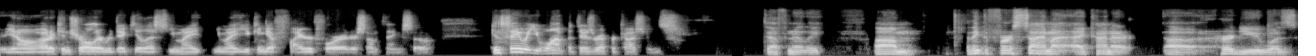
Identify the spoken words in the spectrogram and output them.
you know, out of control or ridiculous, you might, you might, you can get fired for it or something. So you can say what you want, but there's repercussions. Definitely. Um, I think the first time I, I kind of uh, heard you was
